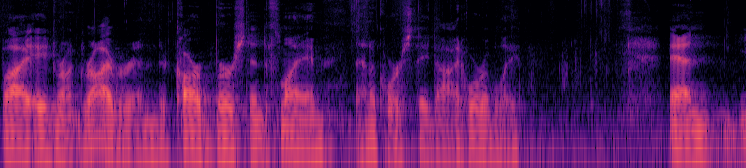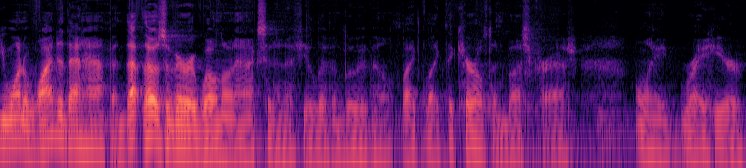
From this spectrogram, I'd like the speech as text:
by a drunk driver, and their car burst into flame, and of course, they died horribly. And you wonder why did that happen? That, that was a very well-known accident if you live in Louisville, like like the Carrollton bus crash, only right here.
